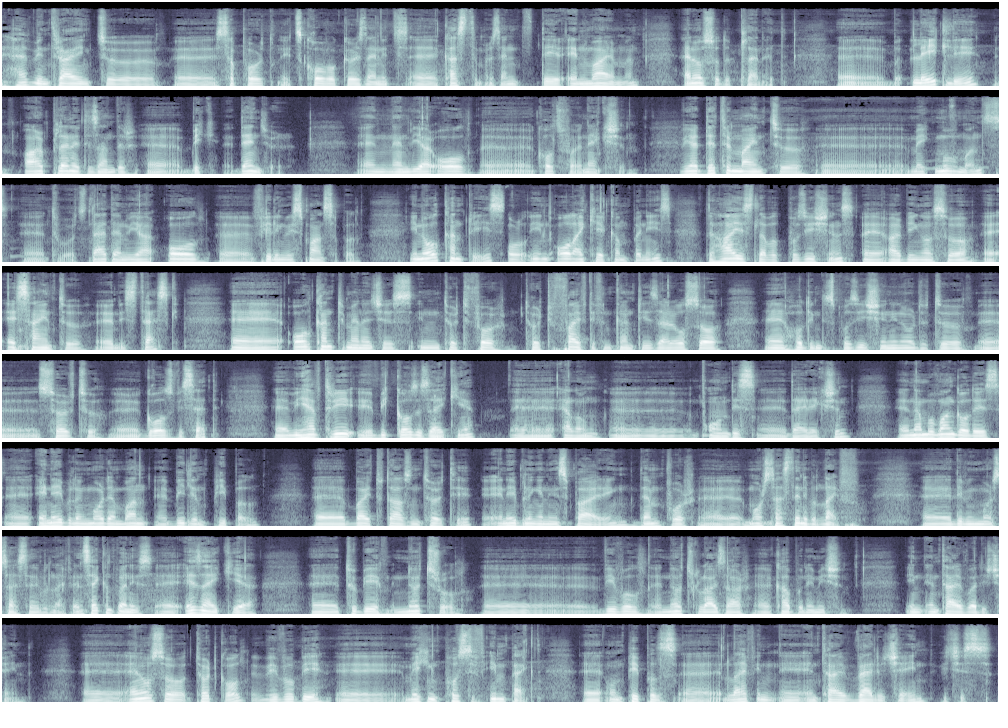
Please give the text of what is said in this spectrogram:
have been trying to support its co-workers and its customers and their environment, and also the planet. Uh, but lately, our planet is under uh, big danger, and and we are all uh, called for an action. We are determined to uh, make movements uh, towards that, and we are all uh, feeling responsible. In all countries or in all IKEA companies, the highest level positions are being also assigned to this task. all country managers in 34 35 different countries are also uh, holding this position in order to uh, serve to uh, goals we set. Uh, we have three uh, big goals as IKEA uh, Uh, along uh, on this uh, direction. number one goal is enabling more than 1 billion people by 2030, enabling and inspiring them for more sustainable life, living more sustainable life. And second one is, as IKEA, uh, to be neutral. Uh, we will uh, neutralize our carbon emission in entire value chain. And also, third goal, we will be making positive impact uh, on people's uh, life in uh, entire value chain, which is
